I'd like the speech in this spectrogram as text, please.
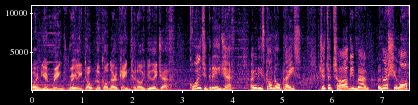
Onion rings really don't look on their game tonight, do they, Jeff? Quite agree, Jeff. I mean, he's got no pace. Just a target man, and that's your lot.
